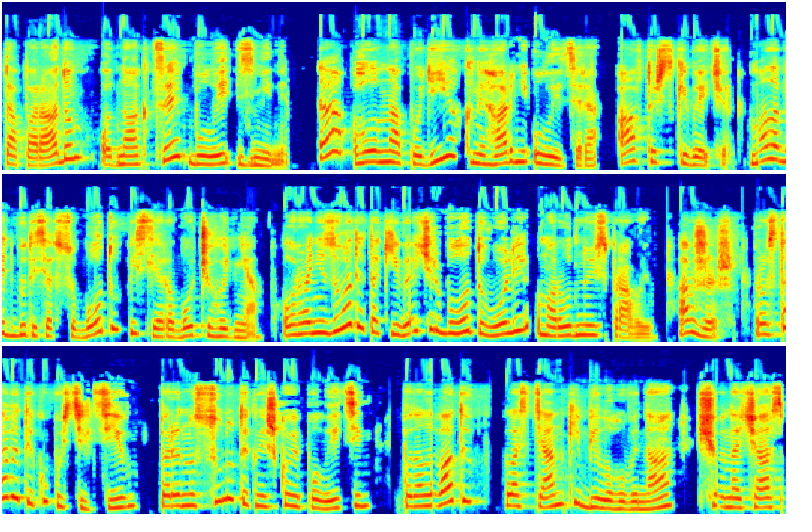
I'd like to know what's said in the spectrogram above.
та парадом, однак це були зміни. Та головна подія в книгарні у лицаря авторський вечір мала відбутися в суботу після робочого дня. Організувати такий вечір було доволі марудною справою. А вже ж, розставити купу стільців, переносунути книжкові полиці, поналивати пластянки білого вина, що на час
